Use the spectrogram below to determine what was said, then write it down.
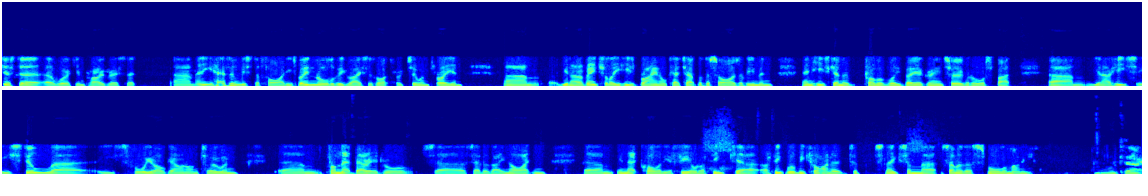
just a, a work in progress that, um, and he hasn't missed a fight. He's been in all the big races right through two and three, and um, you know, eventually his brain will catch up with the size of him, and and he's going to probably be a Grand Circuit horse, but. Um, you know, he's he's still uh, he's four year old going on two, and um, from that barrier draw uh, Saturday night, and um, in that quality of field, I think uh, I think we'll be trying to, to sneak some uh, some of the smaller money. Okay.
